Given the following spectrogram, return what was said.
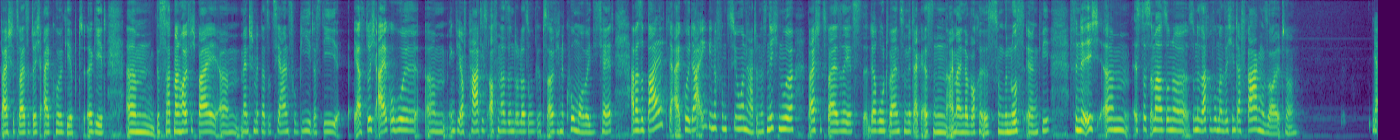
beispielsweise durch Alkohol gibt, äh, geht. Ähm, das hat man häufig bei ähm, Menschen mit einer sozialen Phobie, dass die erst durch Alkohol ähm, irgendwie auf Partys offener sind oder so, gibt es häufig eine Komorbidität. Aber sobald der Alkohol da irgendwie eine Funktion hat und es nicht nur beispielsweise jetzt der Rotwein zum Mittagessen einmal in der Woche ist, zum Genuss irgendwie, finde ich, ähm, ist das immer so eine, so eine Sache, wo man sich hinterfragen sollte. Ja,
